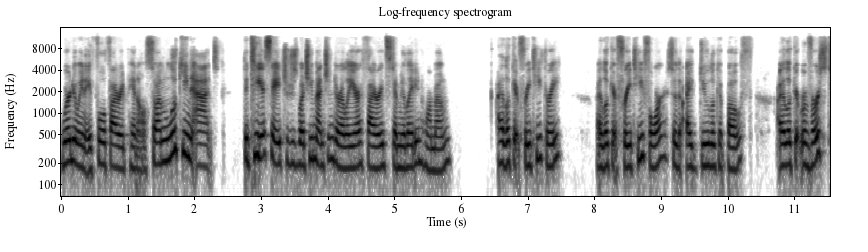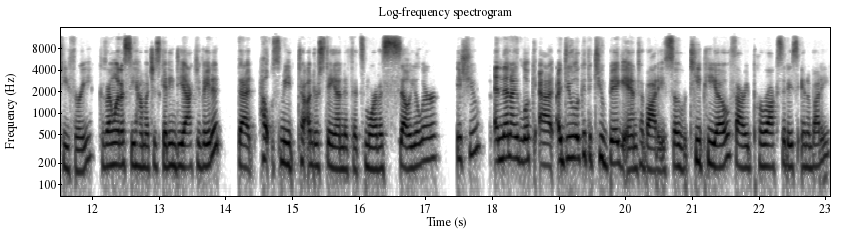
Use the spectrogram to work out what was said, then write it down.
we're doing a full thyroid panel. So I'm looking at the TSH, which is what you mentioned earlier, thyroid stimulating hormone. I look at free T3. I look at free T4. So I do look at both. I look at reverse T3 because I want to see how much is getting deactivated. That helps me to understand if it's more of a cellular issue. And then I look at, I do look at the two big antibodies. So TPO, thyroid peroxidase antibody,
